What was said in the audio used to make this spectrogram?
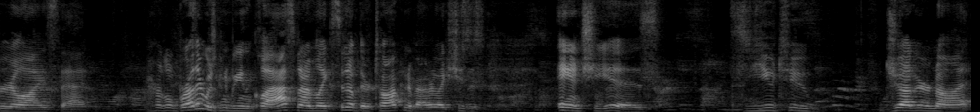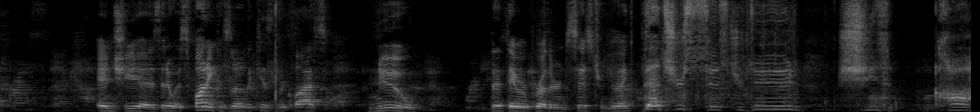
realize that her little brother was going to be in the class, and I'm like sitting up there talking about her like she's this, and she is this YouTube juggernaut, and she is. And it was funny because none of the kids in the class knew that they were brother and sister. And they're like, "That's your sister, dude. She's God."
